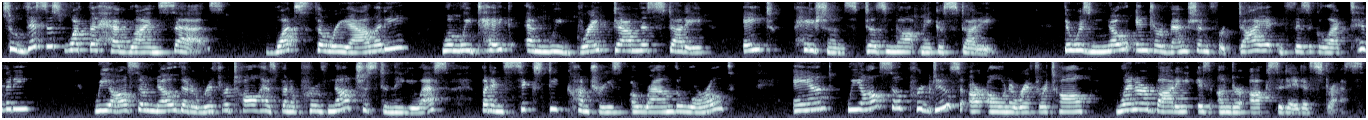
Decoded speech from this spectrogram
So, this is what the headline says. What's the reality? When we take and we break down this study eight patients does not make a study. There was no intervention for diet and physical activity. We also know that erythritol has been approved not just in the US, but in 60 countries around the world. And we also produce our own erythritol when our body is under oxidative stress.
